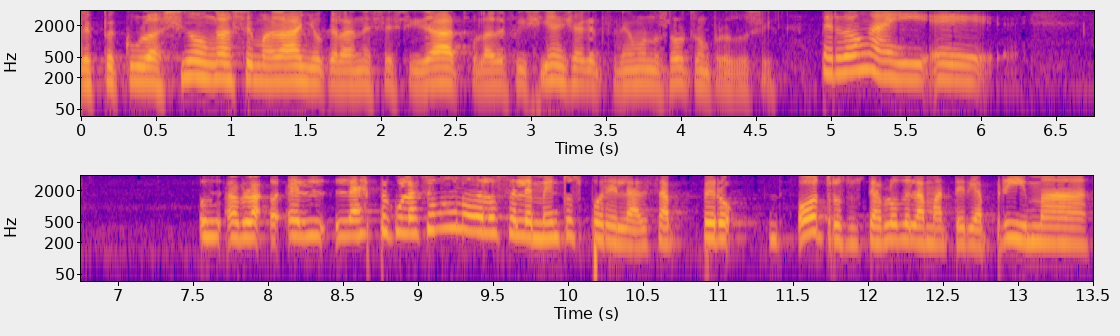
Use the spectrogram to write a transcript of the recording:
la especulación hace más daño que la necesidad o la deficiencia que tenemos nosotros en producir. Perdón ahí, eh, la especulación es uno de los elementos por el alza, pero otros, usted habló de la materia prima,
